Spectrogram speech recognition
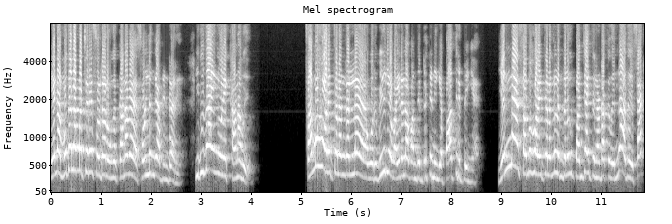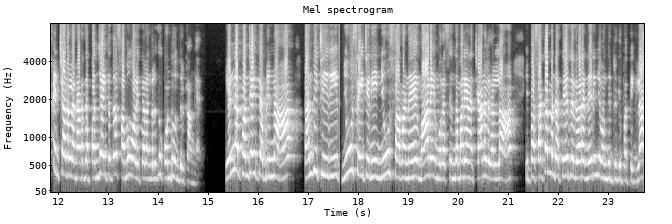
ஏன்னா முதலமைச்சரே சொல்றாரு உங்க கனவை சொல்லுங்க அப்படின்றாரு. இதுதான் எங்களுடைய கனவு. சமூக வலைத்தளங்கள்ல ஒரு வீடியோ வைரலா வந்துட்டு இருக்கு. நீங்க பார்த்திருப்பீங்க. என்ன சமூக வலைத்தளங்கள் இந்த அளவுக்கு பஞ்சாயத்து நடக்குதுன்னு அது சேட்டலைட் சேனல்ல நடந்த பஞ்சாயத்து தான் சமூக வலைத்தளங்களுக்கு கொண்டு வந்திருக்காங்க. என்ன பஞ்சாயத்து அப்படின்னா Thanthi TV news eighteen news seven Malai Murasu இந்த மாதிரியான சேனல்கள்லாம் இப்ப சட்டமன்ற தேர்தல் வேற நெருங்கி வந்துட்டு இருக்கு பாத்தீங்களா?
